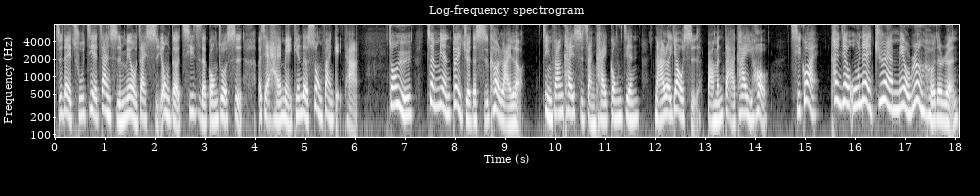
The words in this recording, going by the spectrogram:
只得出借暂时没有在使用的妻子的工作室，而且还每天的送饭给他。终于正面对决的时刻来了，警方开始展开攻坚，拿了钥匙把门打开以后，奇怪，看见屋内居然没有任何的人。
